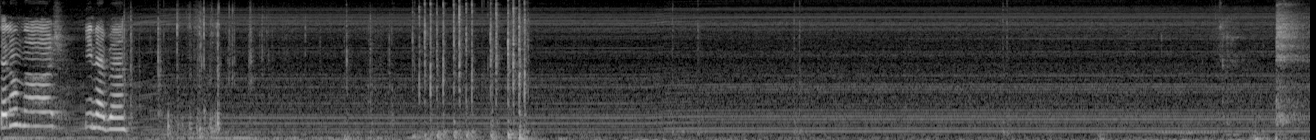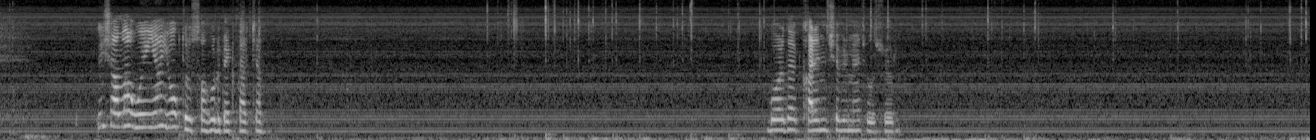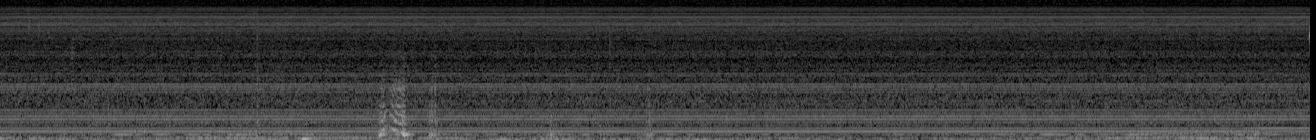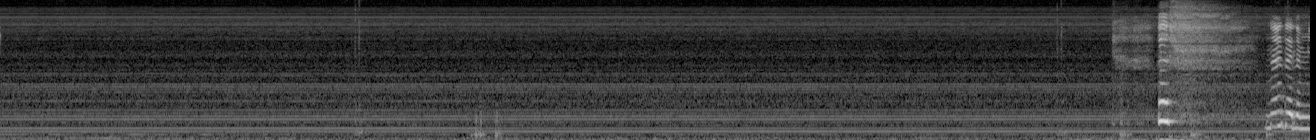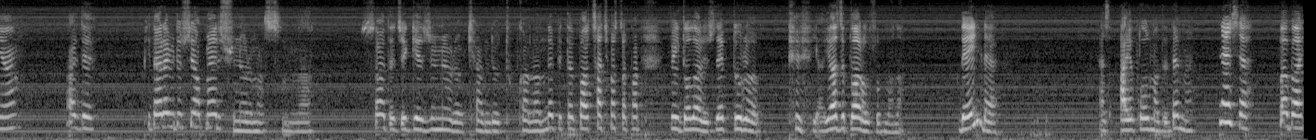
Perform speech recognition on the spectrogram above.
Selamlar. Yine ben. İnşallah uyuyan yoktur sahuru beklerken. Bu arada kalemi çevirmeye çalışıyorum. Öf. Ne edelim ya? Hadi. Pidara videosu yapmayı düşünüyorum aslında. Sadece geziniyorum kendi YouTube kanalımda. Bir de saçma sapan videolar izleyip duruyorum. Püf ya yazıklar olsun bana. Değil de. Az ayıp olmadı değil mi? Neyse. Bye bye.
